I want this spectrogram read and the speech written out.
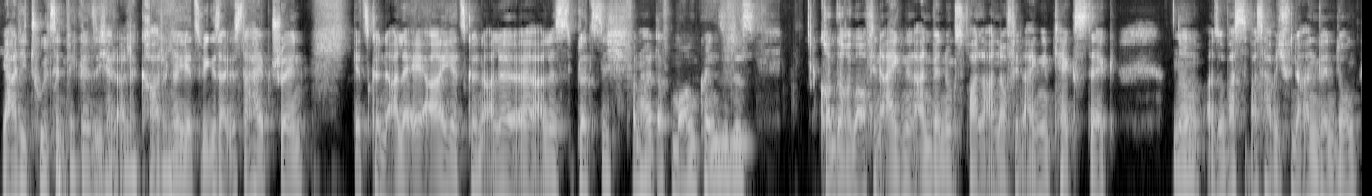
ja, die Tools entwickeln sich halt alle gerade. Ne? Jetzt, wie gesagt, ist der Hype-Train. Jetzt können alle AI, jetzt können alle äh, alles plötzlich von heute auf morgen können sie das. Kommt auch immer auf den eigenen Anwendungsfall an, auf den eigenen Tech-Stack. Ne? Also was, was habe ich für eine Anwendung?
